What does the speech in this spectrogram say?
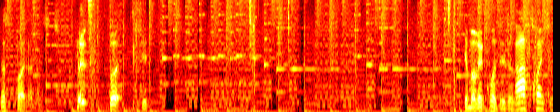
To sporo dosyć. O, Ty mogę kłody A, rozwiązać. w końcu.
